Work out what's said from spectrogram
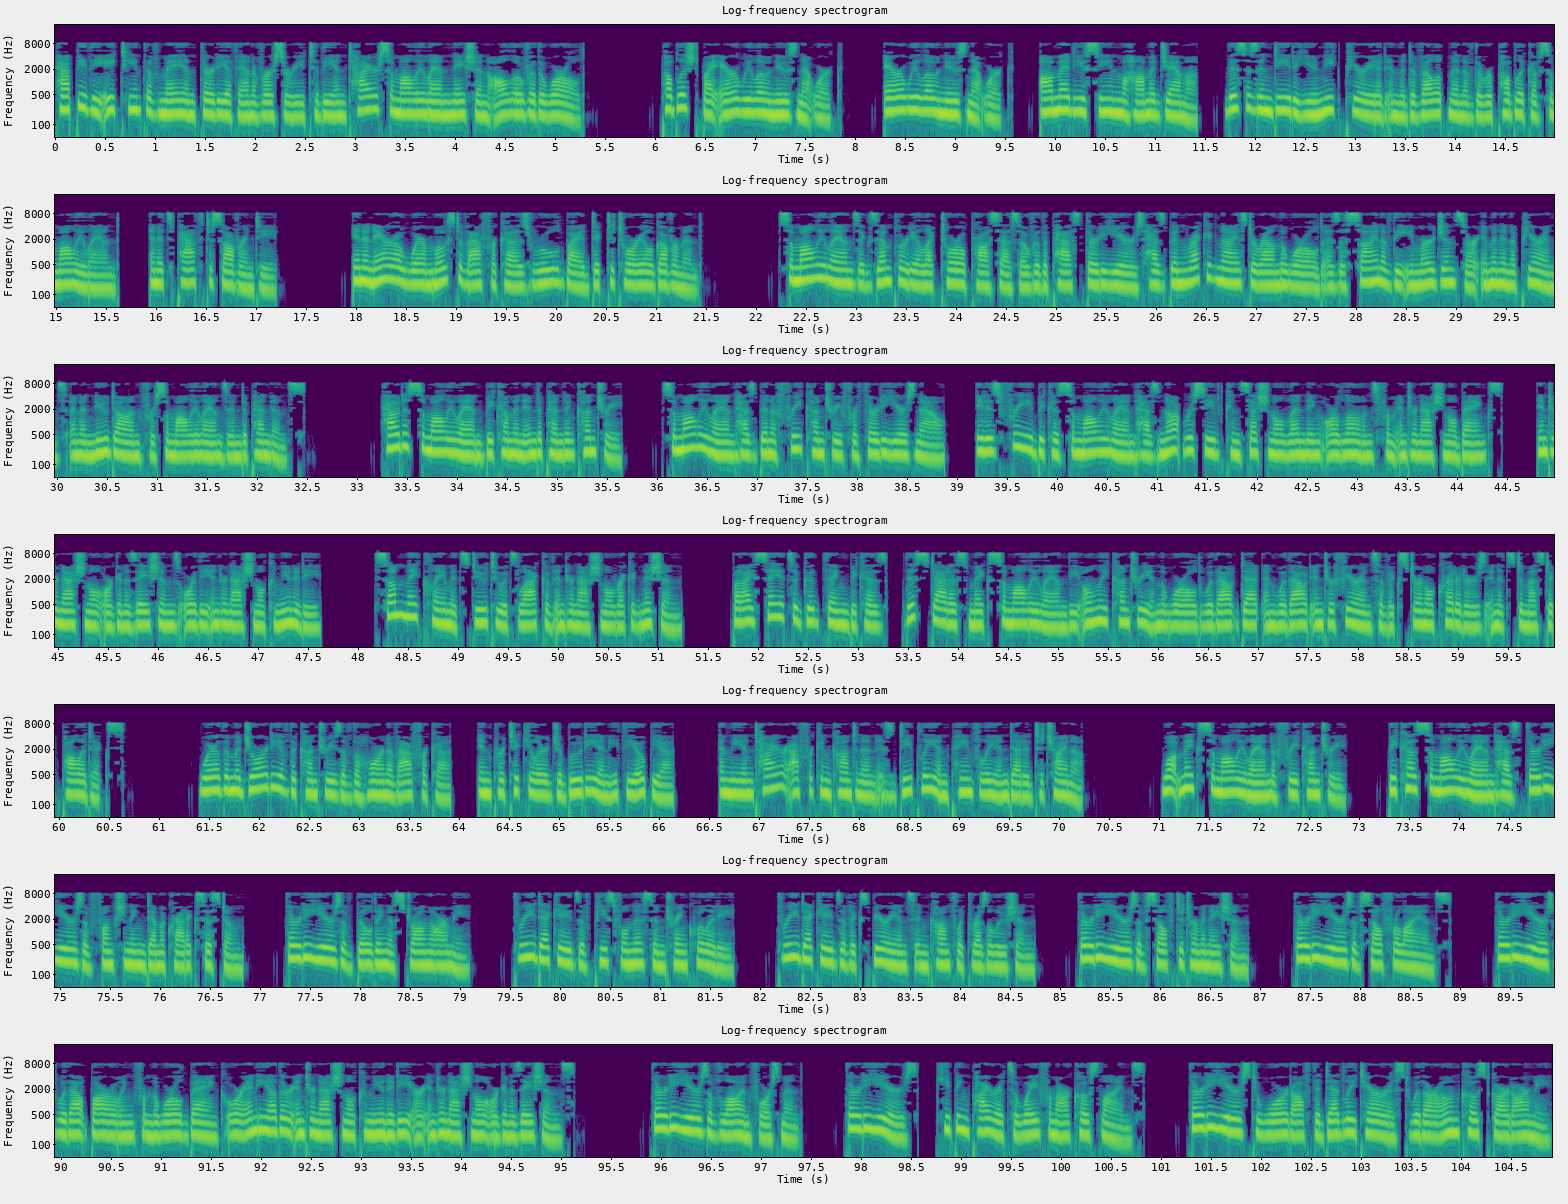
Happy the 18th of May and 30th anniversary to the entire Somaliland nation all over the world. Published by Arawilo News Network. Arawilo News Network. Ahmed Yasin Mohamed Jama. This is indeed a unique period in the development of the Republic of Somaliland, and its path to sovereignty. In an era where most of Africa is ruled by a dictatorial government, Somaliland's exemplary electoral process over the past 30 years has been recognized around the world as a sign of the emergence or imminent appearance and a new dawn for Somaliland's independence. How does Somaliland become an independent country? Somaliland has been a free country for 30 years now. It is free because Somaliland has not received concessional lending or loans from international banks, international organizations, or the international community. Some may claim it's due to its lack of international recognition, but I say it's a good thing because, this status makes Somaliland the only country in the world without debt and without interference of external creditors in its domestic politics. Where the majority of the countries of the Horn of Africa, in particular Djibouti and Ethiopia, and the entire African continent is deeply and painfully indebted to China. What makes Somaliland a free country? Because Somaliland has 30 years of functioning democratic system, 30 years of building a strong army, Three decades of peacefulness and tranquility. Three decades of experience in conflict resolution. 30 years of self-determination. 30 years of self-reliance. 30 years without borrowing from the World Bank or any other international community or international organizations. 30 years of law enforcement. 30 years, keeping pirates away from our coastlines. 30 years to ward off the deadly terrorist with our own Coast Guard army.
